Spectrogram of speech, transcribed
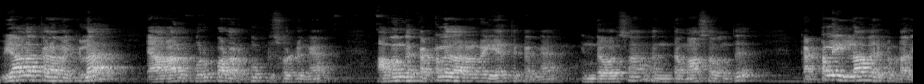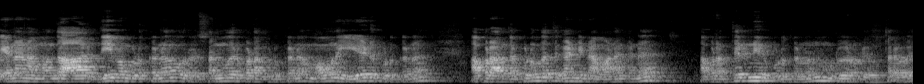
வியாழக்கிழமைக்குள்ள யாராவது பொறுப்பாளர் கூப்பிட்டு சொல்லுங்க. அவங்க கட்டளைதாரரை ஏற்றுக்கங்க இந்த வருஷம் இந்த மாதம் வந்து கட்டளை இல்லாமல் இருக்கக்கூடாது. ஏன்னா நம்ம வந்து ஆறு தீபம் கொடுக்கணும் ஒரு சண்முகர் படம் கொடுக்கணும் மௌன ஏடு கொடுக்கணும் அப்புறம் அந்த குடும்பத்துக்காண்டி நான் வணங்கணும் அப்புறம் திருநீர் கொடுக்கணும்னு முருகனுடைய உத்தரவு.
